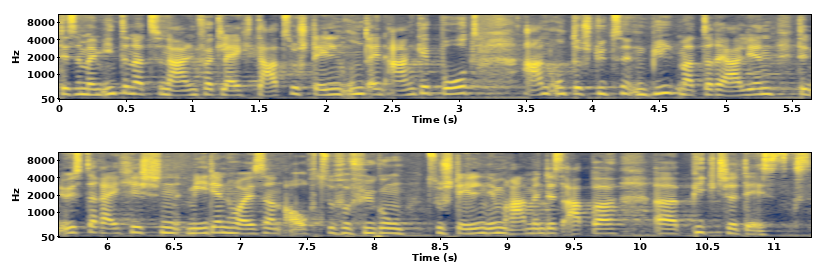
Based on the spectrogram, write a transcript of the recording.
das einmal im internationalen Vergleich darzustellen und ein Angebot an unterstützenden Bildmaterialien den österreichischen Medienhäusern auch zur Verfügung zu stellen im Rahmen des Upper äh, Picture Desks.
